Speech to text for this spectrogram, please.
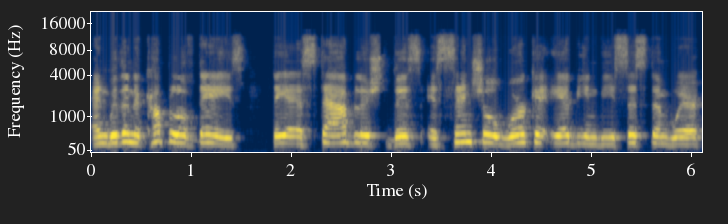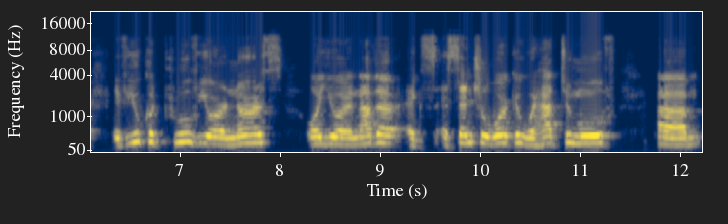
And within a couple of days, they established this essential worker Airbnb system where if you could prove you're a nurse or you're another essential worker who had to move, um,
